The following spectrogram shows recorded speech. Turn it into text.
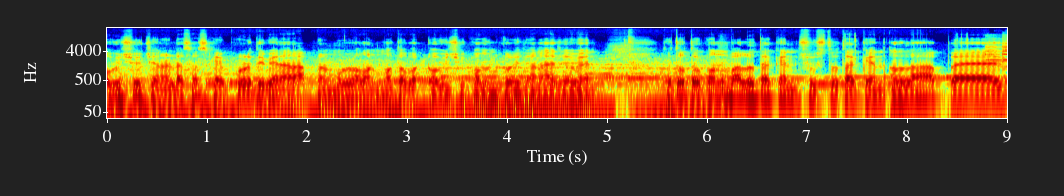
অবশ্যই চ্যানেলটা সাবস্ক্রাইব করে দিবেন, আর আপনার মূল্যবান মতামতটা অবশ্যই কমেন্ট করে জানা যাবেন। তো ততক্ষণ ভালো থাকেন, সুস্থ থাকেন, আল্লাহ হাফেজ।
